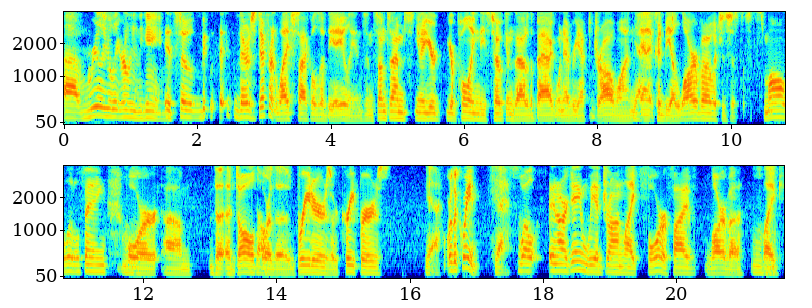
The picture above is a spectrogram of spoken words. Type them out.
uh really really early in the game. it's so there's different life cycles of the aliens, and sometimes you know you're you're pulling these tokens out of the bag whenever you have to draw one, Yes. and it could be a larva, which is just a small little thing, Mhm. or um, the adult, or the breeders, or creepers, yeah or the queen. yes Well, in our game, we had drawn like four or five larvae. Mhm. Like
